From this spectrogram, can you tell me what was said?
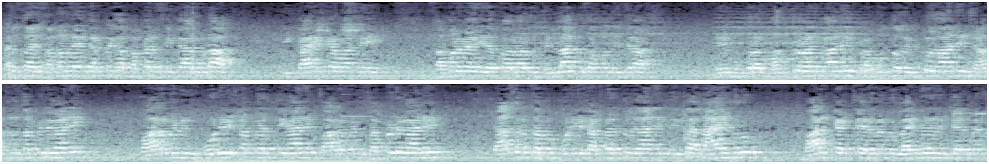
మరోసారి సమన్వయకర్తగా మకర సింగ్ గారు కూడా ఈ కార్యక్రమాన్ని సమన్వయం చేస్తా ఉన్నారు. జిల్లాకు సంబంధించిన నేను ముగ్గురు మంత్రులను కానీ ప్రభుత్వ విప్పు కానీ శాసనసభ్యులు కానీ పార్లమెంట్ పోలీస్ అభ్యర్థి కానీ పార్లమెంట్ సభ్యుడు కానీ శాసనసభ పోలీస్ అభ్యర్థులు కానీ మిగతా నాయకులు market chairman library chairman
